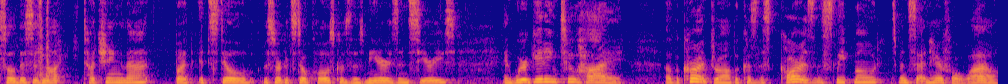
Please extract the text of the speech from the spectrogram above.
So this is not touching that, but it's still, the circuit's still closed because this meter is in series. And we're getting too high of a current draw because this car is in sleep mode. It's been sitting here for a while.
